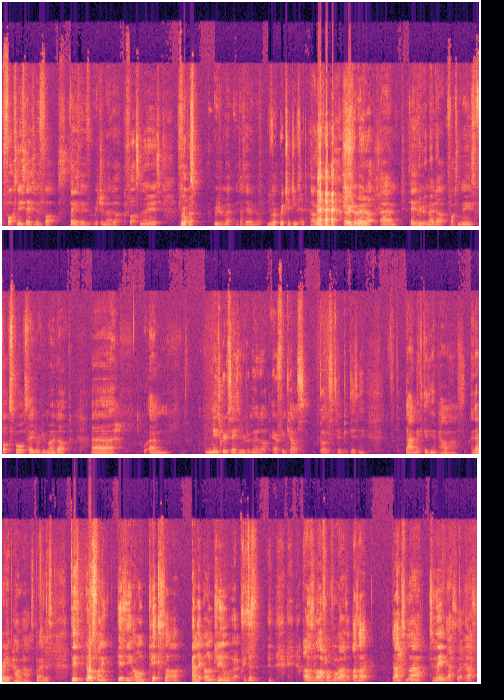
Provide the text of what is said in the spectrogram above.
Fox News stays with Fox, stays with Richard Murdoch. Fox News, Fox, Rupert. Rupert, Mur- did I say Rupert? R- Richard, you said. Oh, Rupert, uh, Rupert Murdoch um, stays Rupert Murdoch. Fox News, Fox Sports stays Rupert Murdoch. Uh, um, news group stays Rupert Murdoch. Everything else goes to Disney. That makes Disney a powerhouse, and they're really a powerhouse. But it's, this, you know what's funny? Disney own Pixar and they own DreamWorks. It's just I was laughing before. I was, I was like, that's mad. To me, that's like that's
